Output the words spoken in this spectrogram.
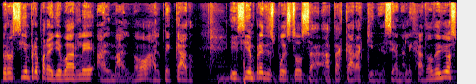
pero siempre para llevarle al mal, ¿no? al pecado, y siempre dispuestos a atacar a quienes se han alejado de Dios.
